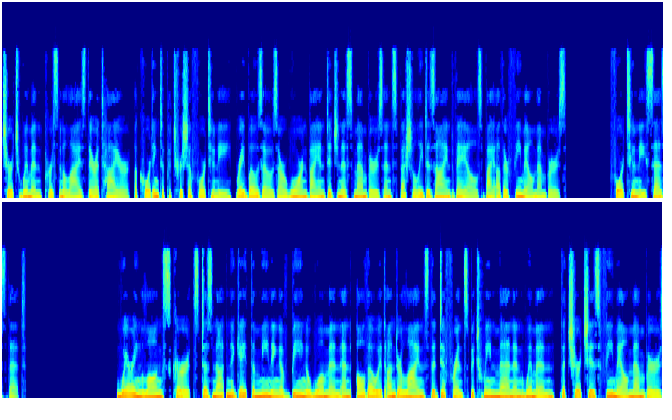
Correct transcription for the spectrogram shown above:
Church women personalize their attire. According to Patricia Fortuny, rebozos are worn by indigenous members and specially designed veils by other female members. Fortuny says that Wearing long skirts does not negate the meaning of being a woman and, although it underlines the difference between men and women, the Church's female members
